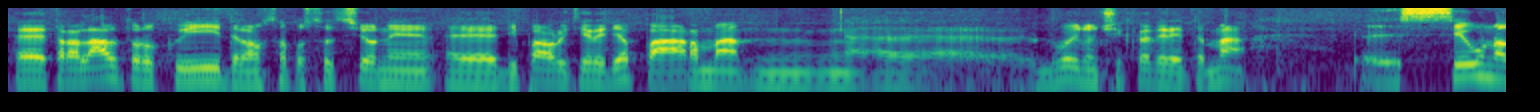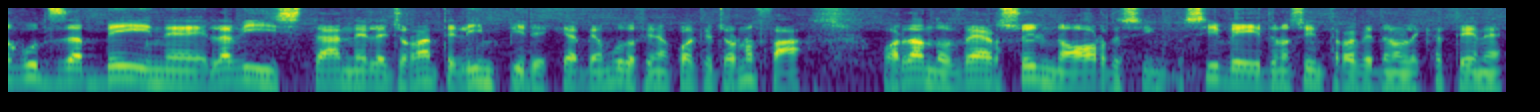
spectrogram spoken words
Eh, tra l'altro qui della nostra postazione eh, di Paolo Ritieri a Parma, mh, mm, eh, voi non ci crederete, ma eh, se uno aguzza bene la vista nelle giornate limpide che abbiamo avuto fino a qualche giorno fa, guardando verso il nord si, si vedono, si intravedono le catene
